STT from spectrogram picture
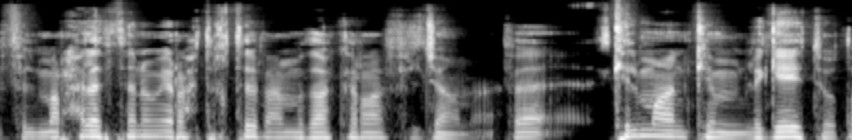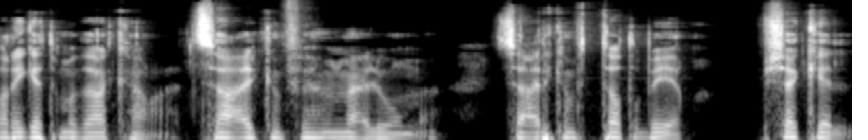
في المرحلة الثانوية راح تختلف عن المذاكرة في الجامعة. فكل ما أنكم لقيتوا طريقة مذاكرة تساعدكم في فهم المعلومة تساعدكم في التطبيق بشكل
